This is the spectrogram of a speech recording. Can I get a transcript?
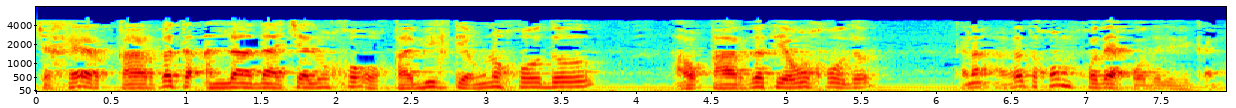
چې خیر قارغه ته الله دا چلو خو او قابل ته ونه خود او قارغه ته و خود کنه هغه ته هم خدای خود لري کنه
